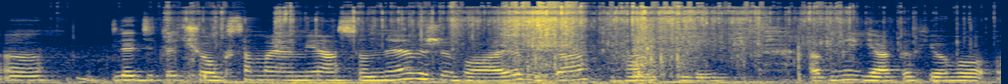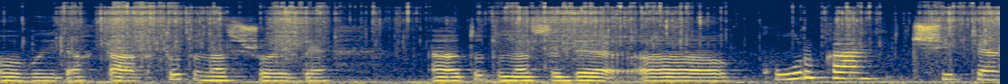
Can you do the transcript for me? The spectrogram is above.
Е, Для діточок саме м'ясо не вживаю взагалі. А в ніяких його е, видах. Так, тут у нас що йде? Тут у нас йде е, курка, чикен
